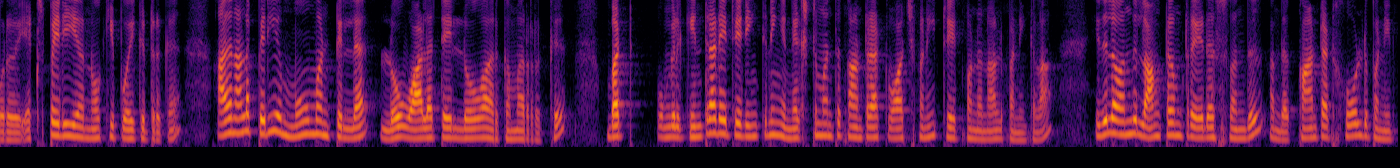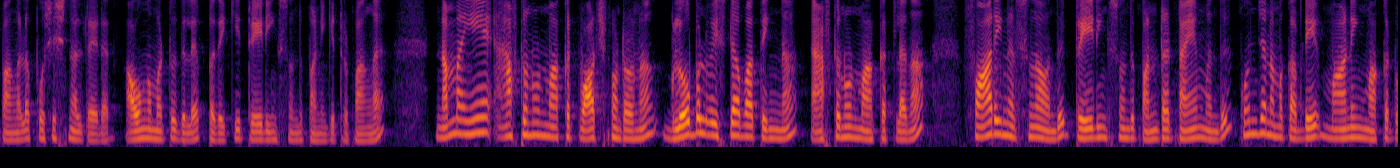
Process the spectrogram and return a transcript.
ஒரு எக்ஸ்பைரியை நோக்கி போய்கிட்டு இருக்கு. அதனால் பெரிய மூமெண்ட் இல்லை லோ வாலட்டை லோவாக இருக்க மாதிரி இருக்குது பட் உங்களுக்கு இன்ட்ராடே ட்ரேடிங்க்கு நீங்கள் நெக்ஸ்ட் மந்த் கான்ட்ராக்ட் வாட்ச் பண்ணி ட்ரேட் பண்ணனாலும் பண்ணிக்கலாம். இதில் வந்து லாங் டேர்ம் ட்ரேடர்ஸ் வந்து அந்த கான்ட்ராக்ட் ஹோல்டு பண்ணியிருப்பாங்கல்ல பொசிஷனல் ட்ரேடர் அவங்க மட்டும் இதில் இப்போதைக்கு ட்ரேடிங்ஸ் வந்து பண்ணிக்கிட்டு இருப்பாங்க. நம்ம ஏன் ஆஃப்டர்நூன் மார்க்கெட் வாட்ச் பண்ணுறோன்னா குளோபல் வைஸ்டாக பார்த்தீங்கன்னா ஆஃப்டர்நூன் மார்க்கெட்டில் தான் ஃபாரினர்ஸ்லாம் வந்து ட்ரேடிங்ஸ் வந்து பண்ணுற டைம் வந்து கொஞ்சம் நமக்கு அப்படியே மார்னிங் மார்க்கெட்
